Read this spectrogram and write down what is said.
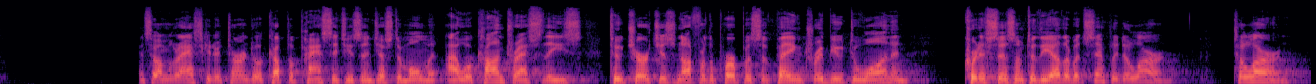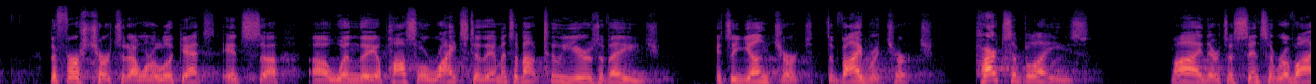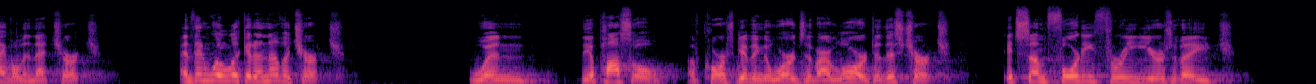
And so I'm going to ask you to turn to a couple of passages in just a moment. I will contrast these two churches, not for the purpose of paying tribute to one and criticism to the other, but simply to learn. To learn. The first church that I want to look at, it's uh, uh, when the apostle writes to them, it's about two years of age. It's a young church, it's a vibrant church, hearts ablaze. My, there's a sense of revival in that church. And then we'll look at another church when the apostle, of course, giving the words of our Lord to this church, it's some 43 years of age.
